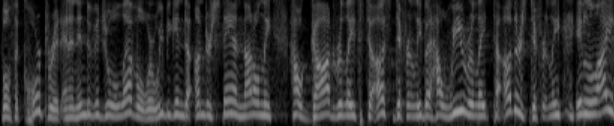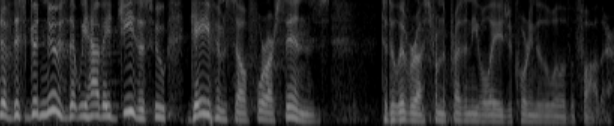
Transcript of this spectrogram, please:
both a corporate and an individual level where we begin to understand not only how God relates to us differently, but how we relate to others differently in light of this good news that we have a Jesus who gave himself for our sins to deliver us from the present evil age according to the will of the Father.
